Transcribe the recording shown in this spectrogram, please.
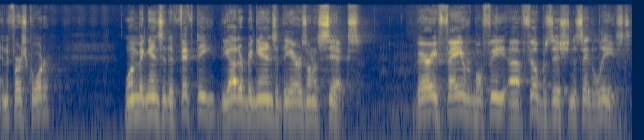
in the first quarter. One begins at the 50, the other begins at the Arizona 6. Very favorable uh, field position to say the least.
